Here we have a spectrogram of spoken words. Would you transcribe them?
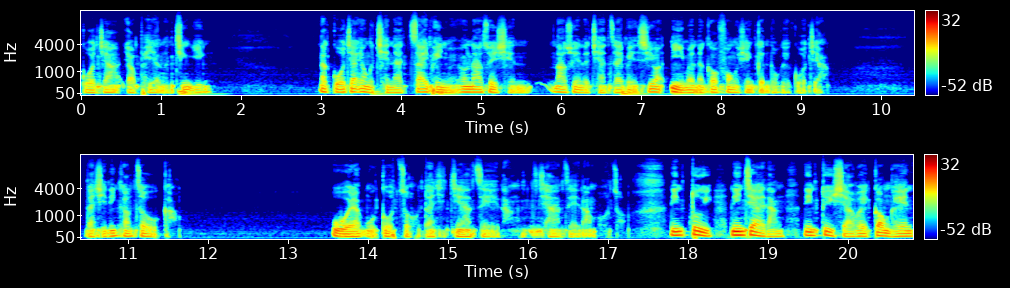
国家要培养的精英。那国家用钱来栽培你们，用纳税钱、纳税人的钱栽培，希望你们能够奉献更多给国家。但是恁敢做有够？有诶人有够做，但是真侪人，真侪人无做。恁对恁这个人，恁对社会贡献，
